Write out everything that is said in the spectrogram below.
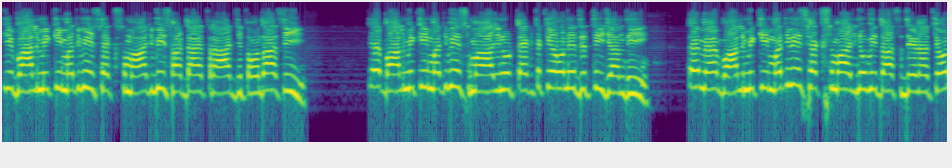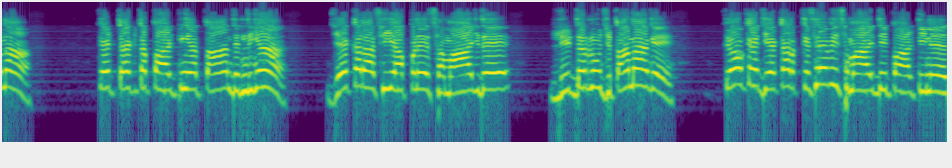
ਕਿ ਵਾਲਮੀਕੀ ਮਜਬੀ ਸਿੱਖ ਸਮਾਜ ਵੀ ਸਾਡਾ ਇਤਰਾਜ਼ ਜਤਾਉਂਦਾ ਸੀ, ਕਿ ਵਾਲਮੀਕੀ ਮਜਬੀ ਸਮਾਜ ਨੂੰ ਟਿਕਟ ਕਿਉਂ ਨਹੀਂ ਦਿੱਤੀ ਜਾਂਦੀ? ਤੇ ਮੈਂ ਵਾਲਮੀਕੀ ਮਜਬੀ ਸਿੱਖ ਸਮਾਜ ਨੂੰ ਵੀ ਦੱਸ ਦੇਣਾ ਚਾਹੁੰਦਾ ਕਿ ਟਿਕਟ ਪਾਰਟੀਆਂ ਤਾਂ ਦਿੰਦੀਆਂ। ਜੇਕਰ ਅਸੀਂ ਆਪਣੇ ਸਮਾਜ ਦੇ ਲੀਡਰ ਨੂੰ ਜਿਤਾਵਾਂਗੇ, ਕਿਉਂਕਿ ਜੇਕਰ ਕਿਸੇ ਵੀ ਸਮਾਜ ਦੀ ਪਾਰਟੀ ਨੇ,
